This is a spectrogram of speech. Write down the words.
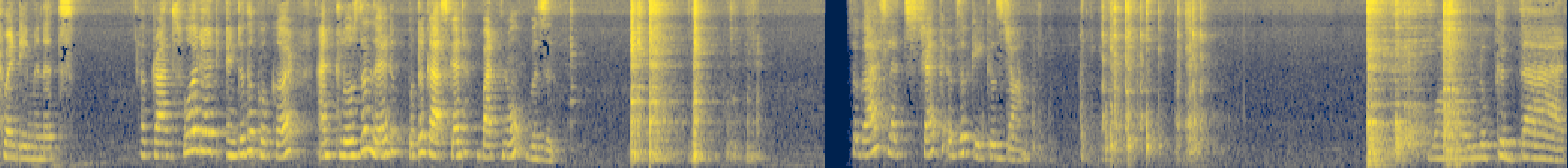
20 minutes. I've transferred it into the cooker and close the lid, put a gasket but no whistle. So guys, let's check if the cake is done. Wow, look at that.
